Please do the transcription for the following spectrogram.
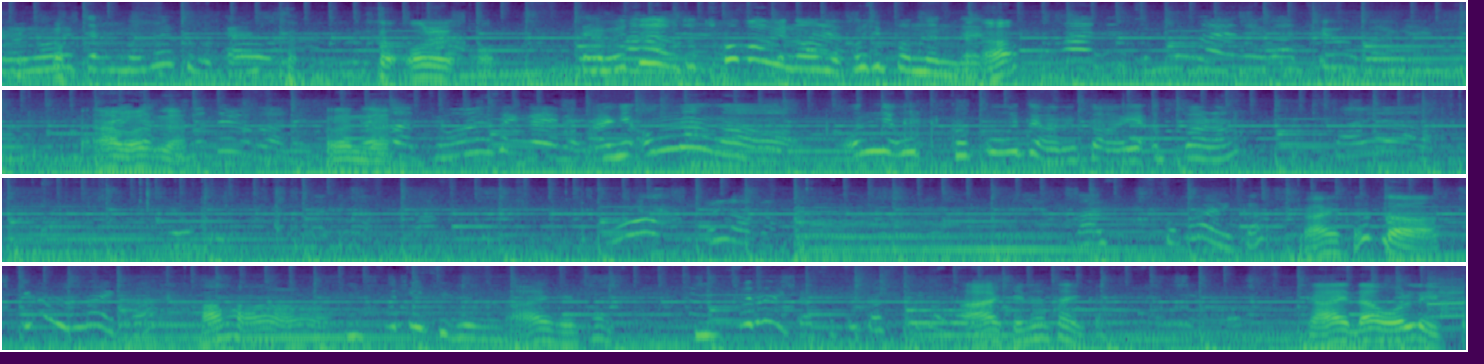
뭘 먹을지 한번 생각해볼까요? 오늘 어? 내가 며칠 전부터 초밥이 너무 먹고 싶었는데. 어? 아 맞나? 그거 들고 가래. 맞나? 그래서 좋은 생각이래. 아니 엄마가 언니 옷 갖고 오지 않을까? 얘 아빠랑? 달려. 여기 마지막. 일로 와봐. 나 소파라니까? 아이 됐다 찍어준다니까? 아 이쁘지 지금? 아이 괜찮아 이쁘다니까 진짜 써. 아 괜찮다니까 아이 나 원래 이뻐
